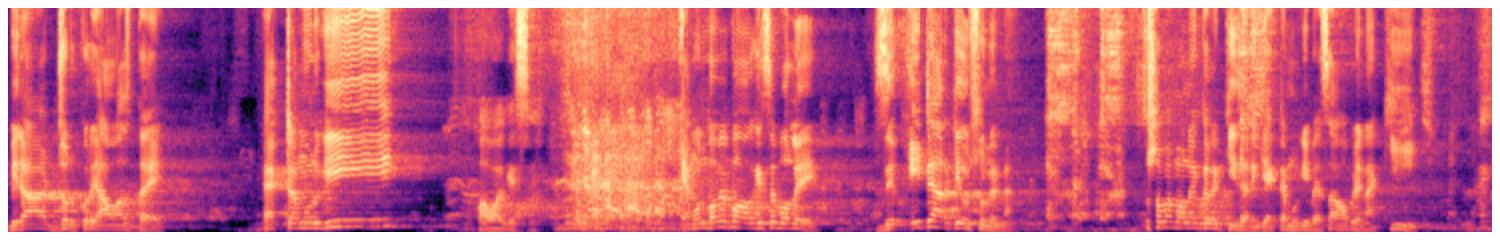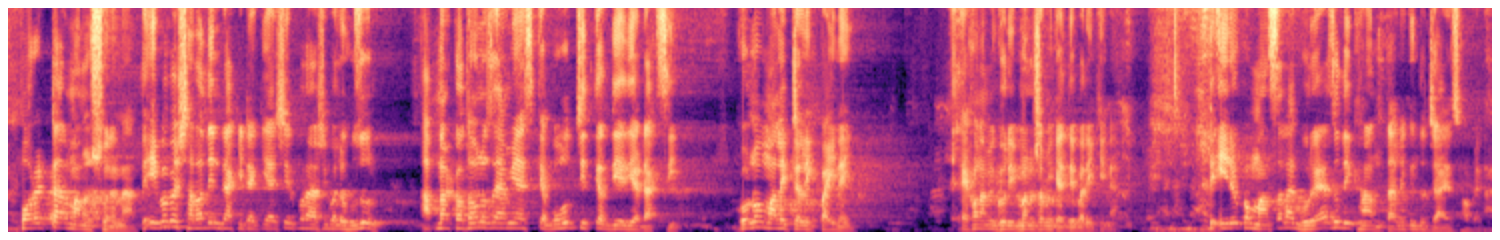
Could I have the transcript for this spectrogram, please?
বিরাট জোর করে আওয়াজ দেয়, একটা মুরগি পাওয়া গেছে। এমন ভাবে পাওয়া গেছে বলে। যে এটা আর কেউ শুনে না। সবাই মনে করে, কি জানি কি, একটা মুরগি বেচা হবে না কি? পরেরটা আর মানুষ শুনে না। তো এইভাবে সারাদিন ডাকি ডাকি আসি পরে আসি বলে, হুজুর, আপনার কথা অনুযায়ী আমি আজকে বহুত চিৎকার দিয়ে দিয়ে ডাকছি। কোনো মালিক টালিক পাই নাই। এখন আমি গরিব মানুষ, আমি খাইতে পারি কিনা? তো এরকম মাসালা ঘুরে যদি খান, তাহলে কিন্তু জায়েজ হবে না।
